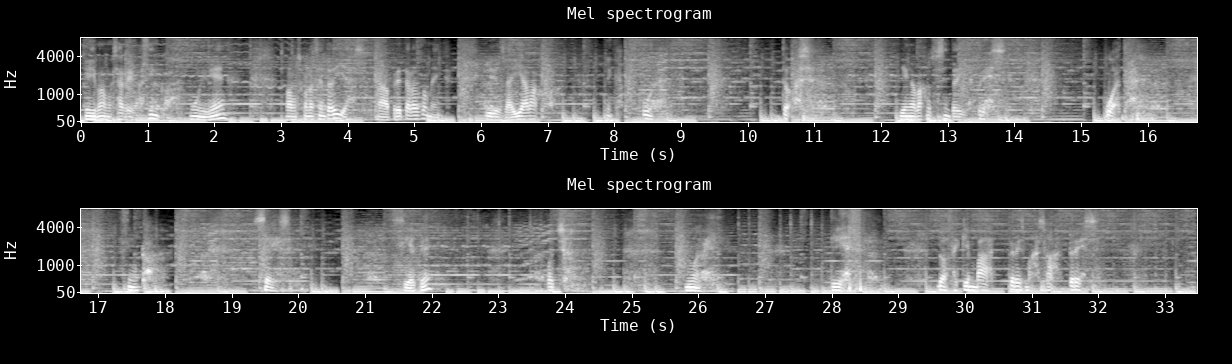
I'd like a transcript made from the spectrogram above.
Y vamos arriba, cinco. Muy bien. Vamos con las sentadillas. Aprieta el abdomen. Y desde ahí abajo. Venga, una. Dos bien abajo esa sentadilla, tres, cuatro, cinco, seis, 7, 8, 9, 10, 12. ¿Quién va? 3 más. Va, 3,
